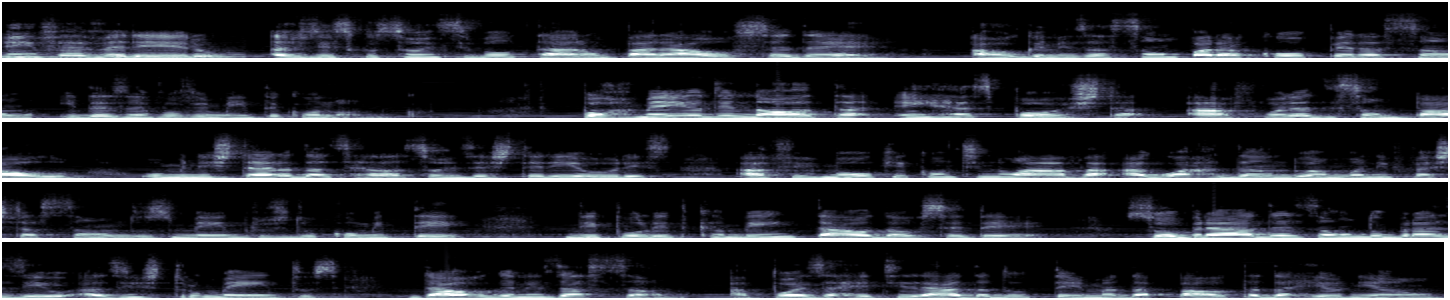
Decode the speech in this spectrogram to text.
Em fevereiro, as discussões se voltaram para a OCDE, a Organização para a Cooperação e Desenvolvimento Econômico. Por meio de nota em resposta à Folha de São Paulo, o Ministério das Relações Exteriores afirmou que continuava aguardando a manifestação dos membros do Comitê de Política Ambiental da OCDE sobre a adesão do Brasil aos instrumentos da organização, após a retirada do tema da pauta da reunião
